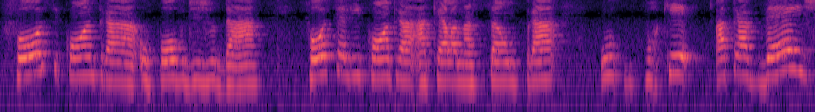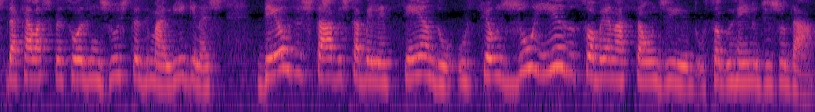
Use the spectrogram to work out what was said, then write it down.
fosse contra o povo de Judá, fosse ali contra aquela nação para porque através daquelas pessoas injustas e malignas, Deus estava estabelecendo o seu juízo sobre a nação de sobre o reino de Judá.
